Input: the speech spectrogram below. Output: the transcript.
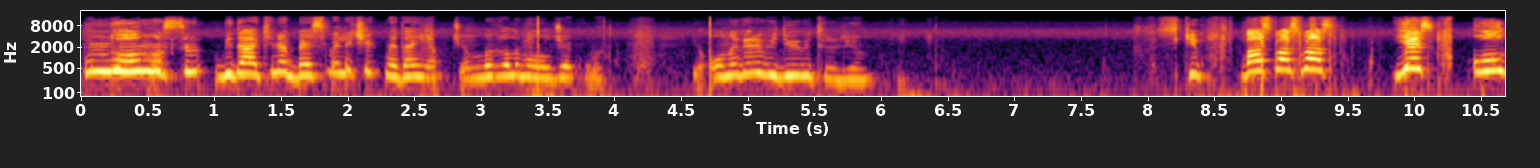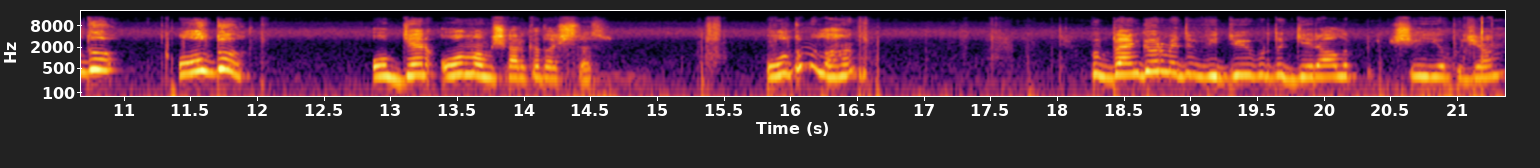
Bunda olması bir dahakine besmele çekmeden yapacağım. Bakalım olacak mı? Ya ona göre videoyu bitireceğim. Skip. Bas bas bas. Yes. Oldu. Oldu. O gen olmamış arkadaşlar. Oldu mu lan? Bu ben görmedim videoyu burada geri alıp şey yapacağım.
